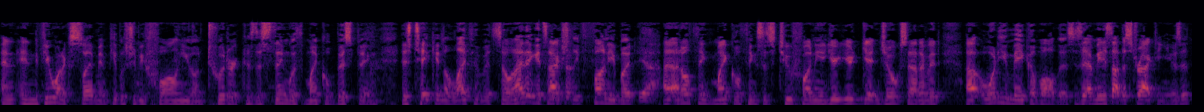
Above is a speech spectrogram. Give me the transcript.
And, and if you want excitement, people should be following you on Twitter because this thing with Michael Bisping has taken a life of its own. I think it's actually funny, but Yeah. I, I don't think Michael thinks it's too funny. You're, you're getting jokes out of it. Uh, what do you make of all this? Is it, I mean, it's not distracting you, is it?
